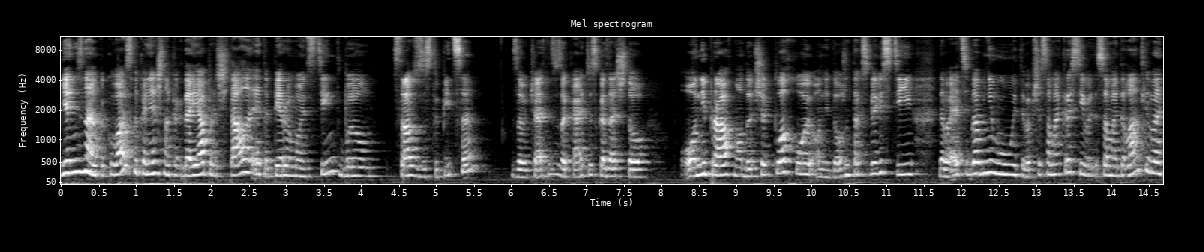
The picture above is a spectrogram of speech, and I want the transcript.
я не знаю, как у вас, но, конечно, когда я прочитала это, первый мой инстинкт был сразу заступиться за участницу, за Катю, сказать, что он не прав, молодой человек плохой, он не должен так себя вести, давай я тебя обниму, и ты вообще самая красивая, ты самая талантливая,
